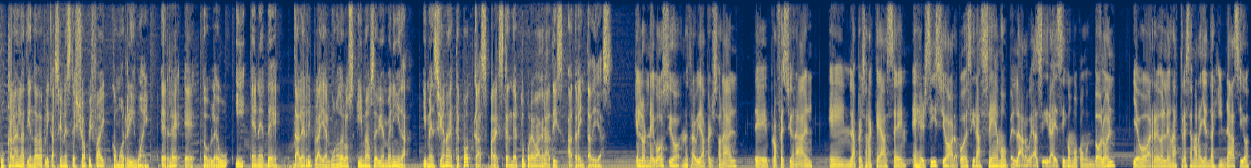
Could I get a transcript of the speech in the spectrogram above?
Búscala en la tienda de aplicaciones de Shopify como Rewind, R-E-W-I-N-D. Dale reply a alguno de los emails de bienvenida y menciona este podcast para extender tu prueba gratis a 30 días. En los negocios, en nuestra vida personal, eh, profesional, en las personas que hacen ejercicio, ahora puedo decir hacemos, ¿verdad? Lo voy a decir así como con un dolor. Llevo alrededor de unas tres semanas yendo al gimnasio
